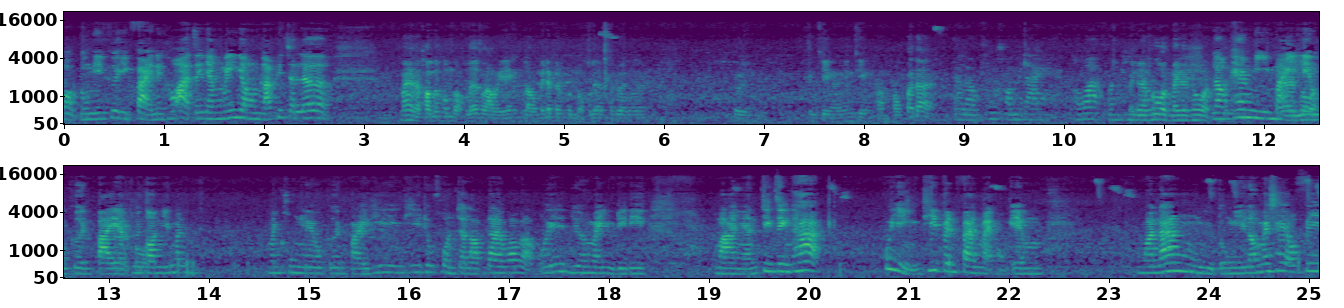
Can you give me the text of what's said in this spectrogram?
บอกตรงนี้คืออีกฝ่ายหนึ่งเขาอาจจะยังไม่ยอมรับที่จะเลิก ไม่แต่เขาเป็นคนบอกเลิกเราเอง เราไม่ได้เป็นคนบอกเลิกเขาด้วยเลยเออจริงๆนะจริงๆถามเขาก็ได้ แต่เราพูดเขาไม่ได้ไงเพราะว่าบางทีไม่ได้โทษไม่ได้โทษ เราแค่มีใหม่ไม่ได้โทษเร็วเกินไปอะไม่ได้โทษคือตอนนี้มันมันคงเร็วเกินไปที่ที่ทุกคนจะรับได้ว่าแบบเอ้ยยูทำไมอยู่ดีๆ มาอย่างนั้นจริง ๆ ถ้าผู้หญิงที่เป็นแฟนใหม่ของเอ็ม มานั่งอยู่ตรงนี้แล้วไม่ใช่ออฟฟี่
